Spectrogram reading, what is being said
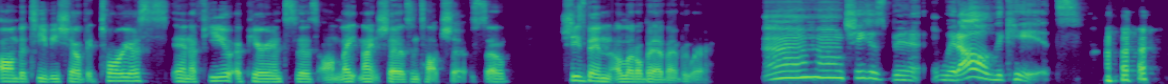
on the TV show Victorious and a few appearances on late night shows and talk shows. So she's been a little bit of everywhere. Mm-hmm. she just been with all the kids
